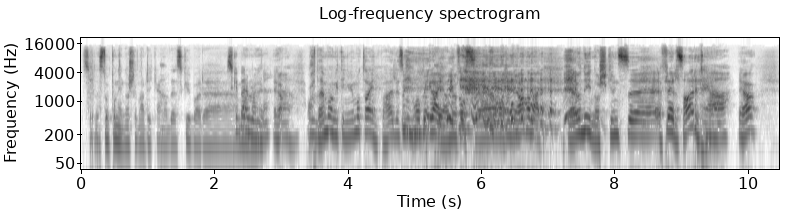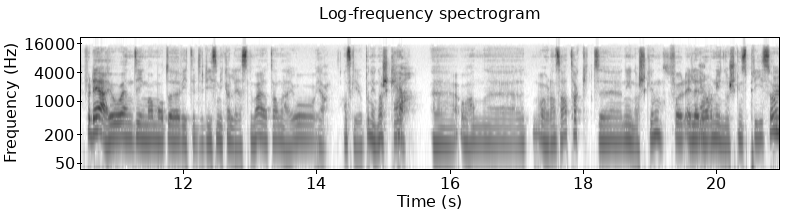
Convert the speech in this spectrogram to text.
Så det står på nynorsk den artikkelen, og det skulle bare Skulle bare mangle. Ja. Åh, det er mange ting vi må ta innpå her. liksom Hadde greia med Fosse. sånn, Ja, han er, det er jo nynorskens uh, frelser. Ja. Ja, For det er jo en ting man måtte vite for de som ikke har lest noe, er at han er jo Ja, han skriver jo på nynorsk. Ja. Eh, og han, uh, hva var det han sa, takket uh, nynorsken for Eller Ja. det var nynorskens pris òg.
